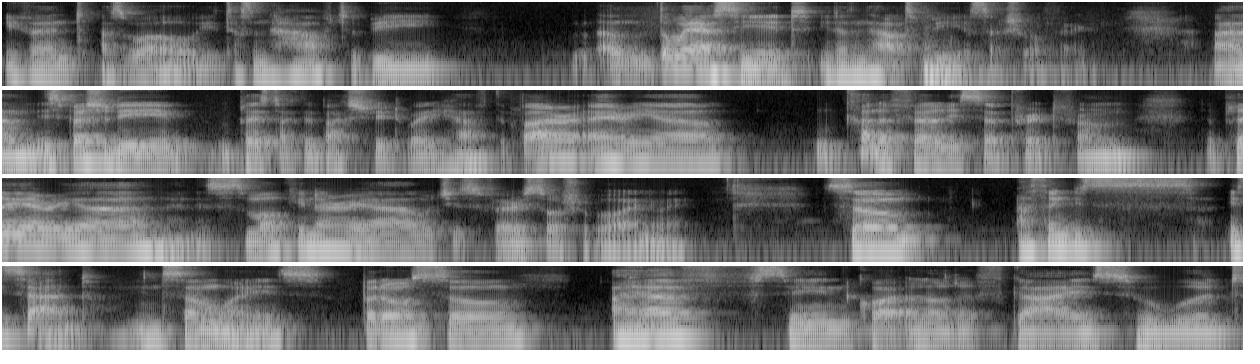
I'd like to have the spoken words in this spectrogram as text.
event as well. It doesn't have to be, um, the way I see it, it doesn't have to be a sexual thing. Um, especially a place like the back street where you have the bar area, kind of fairly separate from the play area and the smoking area, which is very sociable anyway. So I think it's it's sad in some ways, but also I have seen quite a lot of guys who would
